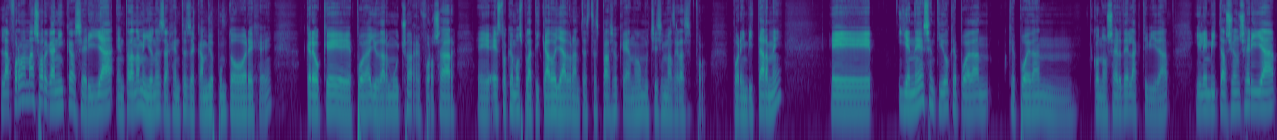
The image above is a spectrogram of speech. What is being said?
La forma más orgánica sería entrando a millones de agentes de cambio.org. Creo que puede ayudar mucho a reforzar eh, esto que hemos platicado ya durante este espacio, que no, muchísimas gracias por, por invitarme. Eh, y en ese sentido que puedan, que puedan conocer de la actividad. Y la invitación sería,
